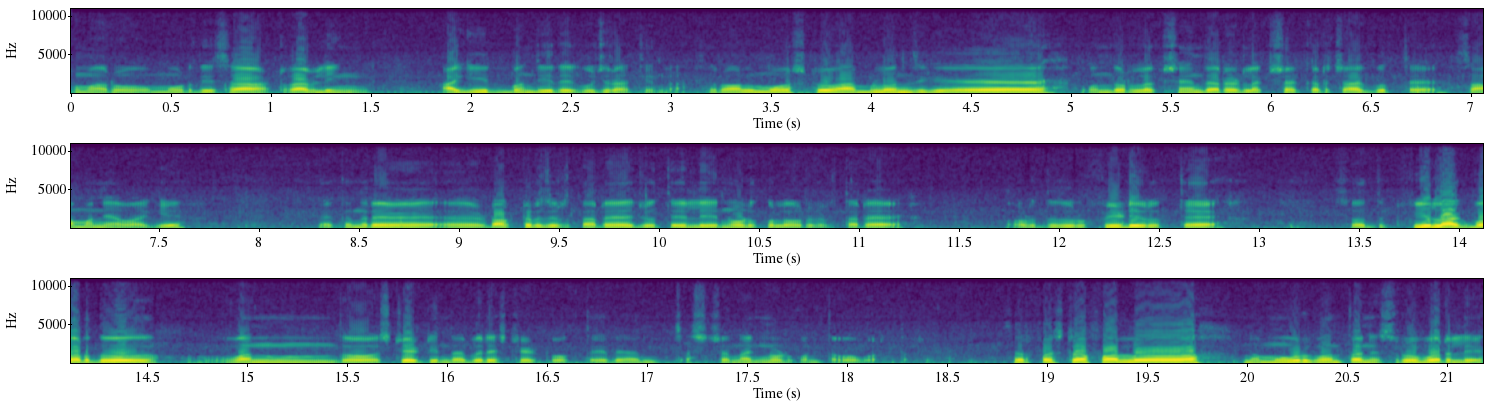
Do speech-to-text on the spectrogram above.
ಸುಮಾರು ಮೂರು ದಿವಸ ಟ್ರಾವೆಲಿಂಗ್ ಆಗಿ ಇದು ಬಂದಿದೆ ಗುಜರಾತಿಂದ. ಸರ್ ಆಲ್ಮೋಸ್ಟು ಆ್ಯಂಬುಲೆನ್ಸ್ಗೆ ಒಂದೂವರೆ ಲಕ್ಷದಿಂದ ಎರಡು ಲಕ್ಷ ಖರ್ಚಾಗುತ್ತೆ ಸಾಮಾನ್ಯವಾಗಿ. ಯಾಕಂದರೆ ಡಾಕ್ಟರ್ಸ್ ಇರ್ತಾರೆ, ಜೊತೆಯಲ್ಲಿ ನೋಡ್ಕೊಳ್ಳೋರು ಇರ್ತಾರೆ ಅವ್ರದ್ದು ಫೀಡ್ ಇರುತ್ತೆ. ಸೊ ಅದಕ್ಕೆ ಫೀಲ್ ಆಗಬಾರ್ದು, ಒಂದು ಸ್ಟೇಟಿಂದ ಬೇರೆ ಸ್ಟೇಟ್ ಹೋಗ್ತಾ ಇದೆ, ಅಂತ ಅಷ್ಟು ಚೆನ್ನಾಗಿ ನೋಡ್ಕೊಂಡು ತೊಗೊಬರ್ತಾರೆ ಸರ್ ಫಸ್ಟ್ ಆಫ್ ಆಲು ನಮ್ಮ ಅಂತ ಹೆಸರು ಬರಲಿ.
